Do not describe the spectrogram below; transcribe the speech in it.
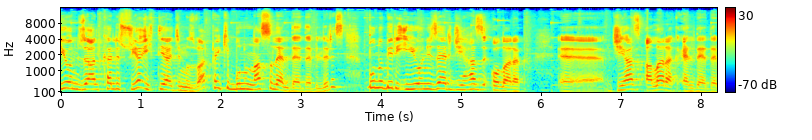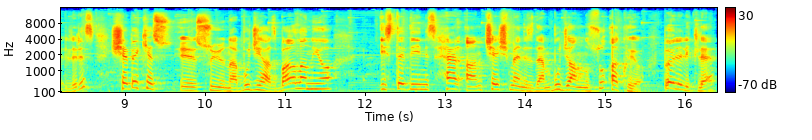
iyonize alkali suya ihtiyacımız var. Peki bunu nasıl elde edebiliriz? Bunu bir iyonizer cihaz olarak e, cihaz alarak elde edebiliriz. Şebeke e, suyuna bu cihaz bağlanıyor. İstediğiniz her an çeşmenizden bu canlı su akıyor. Böylelikle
